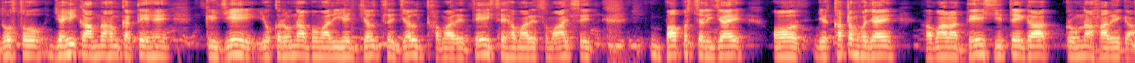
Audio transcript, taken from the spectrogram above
दोस्तों, यही कामना हम करते हैं कि ये जो कोरोना बीमारी है, जल्द से जल्द हमारे देश से, हमारे समाज से वापस चली जाए और ये ख़त्म हो जाए। हमारा देश जीतेगा कोरोना हारेगा।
